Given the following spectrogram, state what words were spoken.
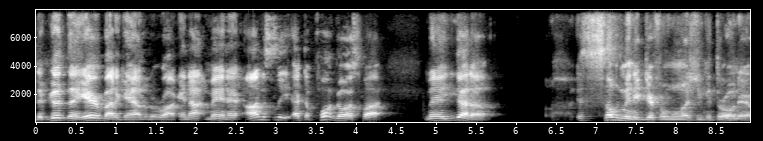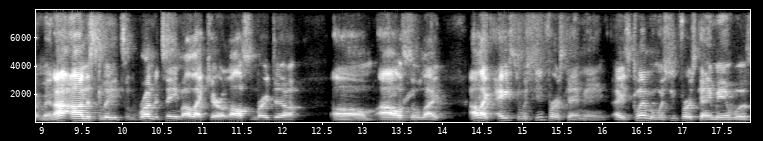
the good thing. Everybody can handle the rock. And I man, that, honestly, at the point guard spot, man, you gotta it's so many different ones you can throw in there, man. I honestly to run the team, I like Kara Lawson right there. Um, I also like I like Ace when she first came in. Ace Clement when she first came in was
